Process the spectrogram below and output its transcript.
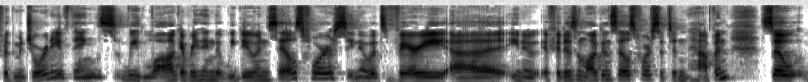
for the majority of things. We log everything that we do in Salesforce. You know, it's very, uh, you know, if it isn't logged in Salesforce, it didn't happen. So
